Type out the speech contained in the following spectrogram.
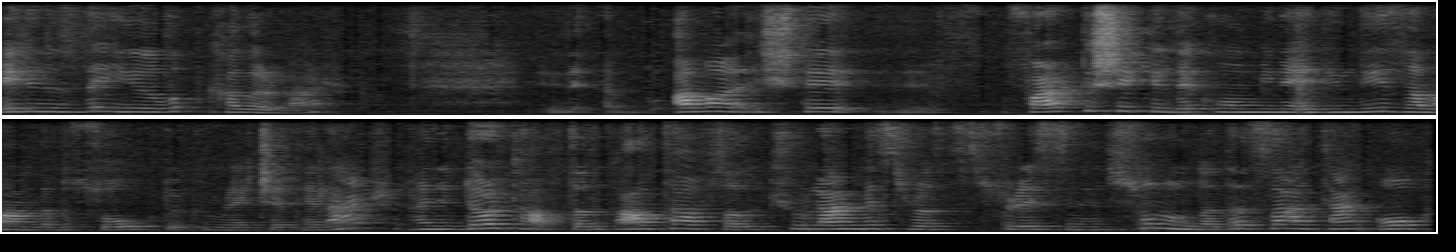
elinizde yığılıp kalırlar. Ama işte farklı şekilde kombine edildiği zaman da bu soğuk döküm reçeteler hani 4 haftalık 6 haftalık kürlenme süresi- süresinin sonunda da zaten o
